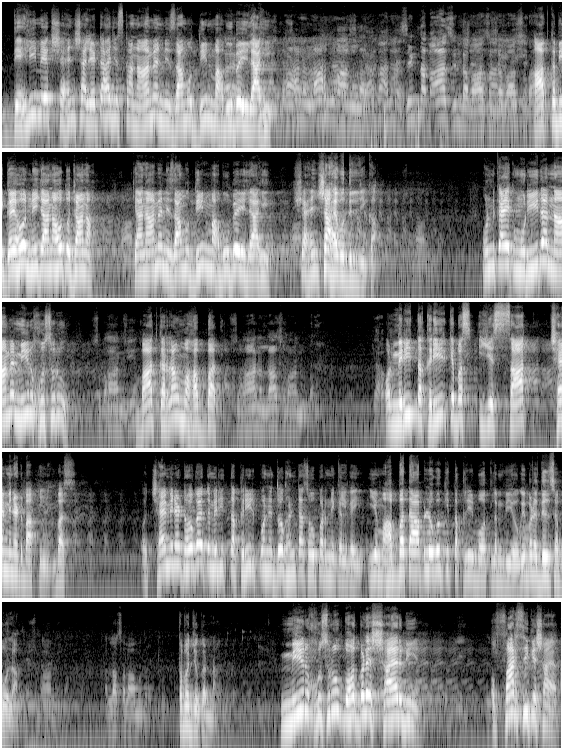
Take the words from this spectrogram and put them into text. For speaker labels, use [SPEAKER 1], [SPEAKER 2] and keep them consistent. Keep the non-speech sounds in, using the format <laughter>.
[SPEAKER 1] दिल्ली में एक शहनशाह लेटा है जिसका नाम है निज़ामुद्दीन महबूब इलाही।
[SPEAKER 2] जिंदाबाद जिंदाबाद जिंदाबाद सुभान
[SPEAKER 1] आप कभी गए हो? नहीं जाना हो तो जाना। क्या नाम है? निज़ामुद्दीन महबूब इलाही। शहनशाह है वो दिल्ली का। उनका एक मुरीद है नाम है मीर खुसरू। बात कर रहा हूँ मोहब्बत। और मेरी तकरीर के बस ये सात छः मिनट बाकी हैं बस। और छः मिनट हो गए तो मेरी तकरीर पौने दो घंटा से ऊपर निकल गई। ये मोहब्बत है आप लोगों की तकरीर बहुत लंबी हो गई बड़े दिल से बोला।
[SPEAKER 2] अल्लाह सलामत रखे।
[SPEAKER 1] तवज्जो करना। मीर खुसरू बहुत बड़े शायर भी हैं और फारसी के शायर।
